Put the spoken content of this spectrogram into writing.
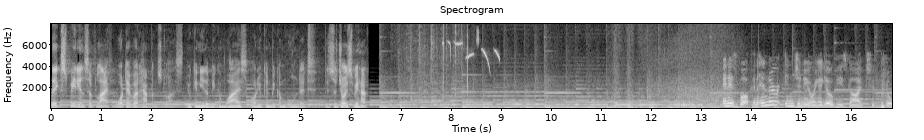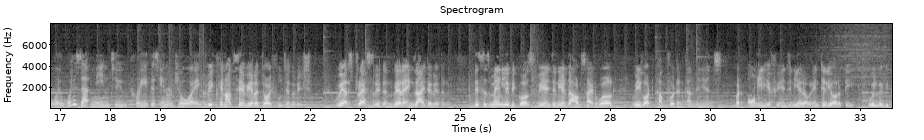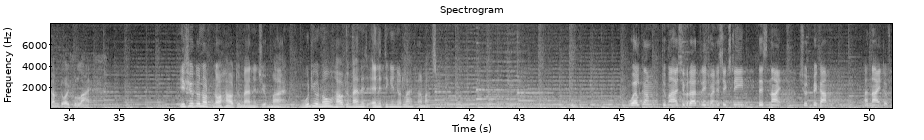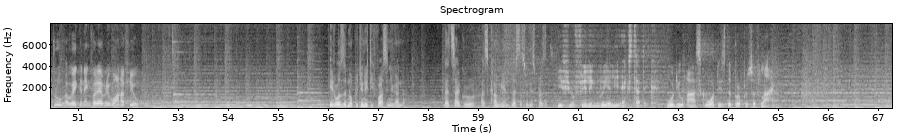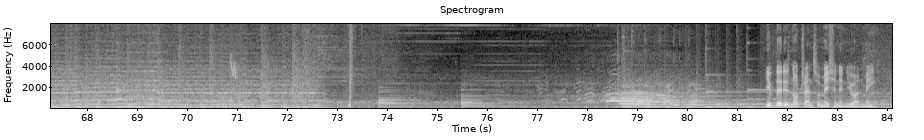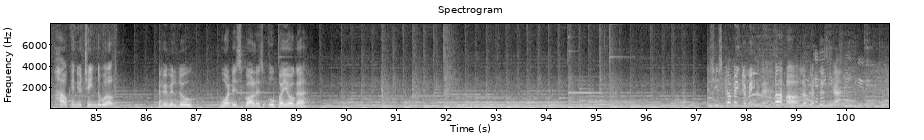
The experience of life, whatever happens to us, you can either become wise or you can become wounded. It's a choice we have. In his book, An Inner Engineering, A Yogi's Guide to Joy, what does that mean to create this inner joy? We cannot say we are a joyful generation. We are stress-ridden, we are anxiety-ridden. This is mainly because we engineered the outside world, we got comfort and convenience, but only if we engineer our interiority will we become joyful life. If you do not know how to manage your mind, would you know how to manage anything in your life, I'm asking? Welcome to Mahashivratri 2016. This night should become a night of true awakening for every one of you. It was an opportunity for us in Uganda that Sadhguru has come here and blessed us with his presence. If you're feeling really ecstatic, would you ask what is the purpose of life? If there is no transformation in you and me, how can you change the world? We will do what is called as Upa Yoga. She's coming to me. Oh, look at this guy.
